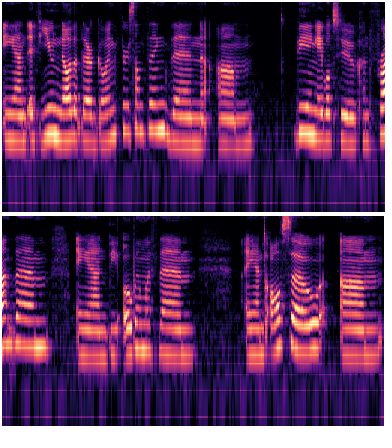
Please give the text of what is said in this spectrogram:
And if you know that they're going through something, then um, being able to confront them and be open with them and also um,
